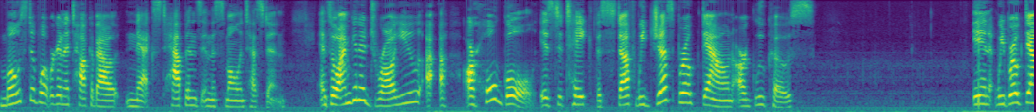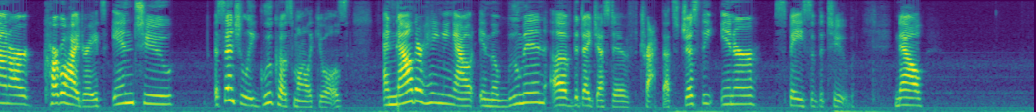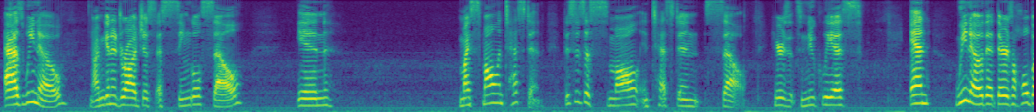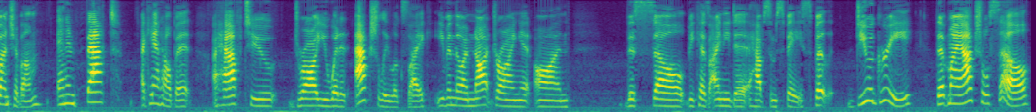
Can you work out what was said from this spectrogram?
most of what we're going to talk about next happens in the small intestine. And so I'm going to draw you, uh, uh, our whole goal is to take the stuff, we just broke down our glucose in, we broke down our carbohydrates into essentially glucose molecules, and now they're hanging out in the lumen of the digestive tract. That's just the inner space of the tube. Now, as we know, I'm going to draw just a single cell in my small intestine. This is a small intestine cell. Here's its nucleus. And we know that there's a whole bunch of them. And in fact, I can't help it. I have to draw you what it actually looks like, even though I'm not drawing it on this cell because I need to have some space. But do you agree that my actual cell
